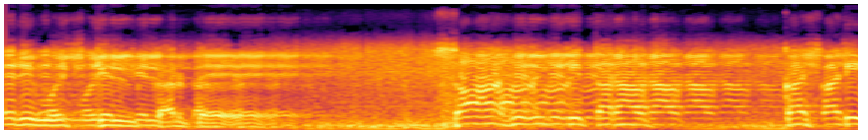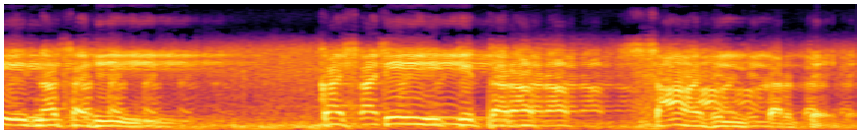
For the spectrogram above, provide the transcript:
मेरी मुश्किल कर दे। साहिल की तरफ़ कश्ती न सही। कश्ती की तरफ़ साहिल कर दे।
